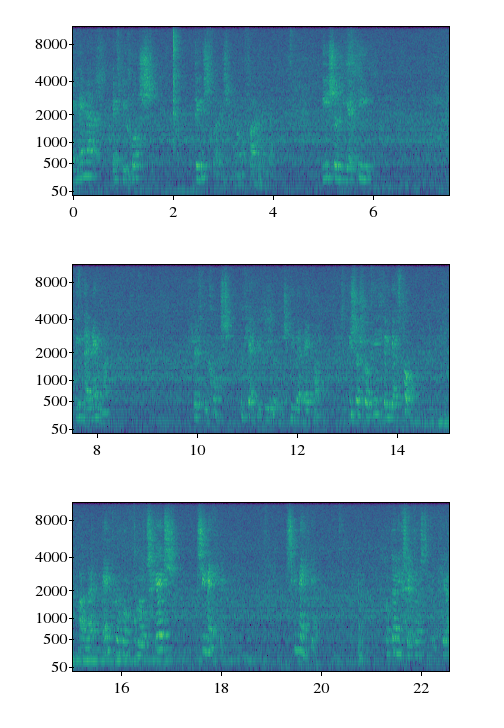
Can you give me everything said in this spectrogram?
Εμένα ευτυχώς τρεις φορές μόνο φάλαγγα. Ίσως γιατί ήταν αίμα. Ευτυχώς που είχε επιδίωδος και ήταν αίμα. Ίσως φοβήθηκα γι' αυτό. Αλλά έτρωγα κλωτσιές συνέχεια. Συνέχεια. Όταν εξετάστηκα πια,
